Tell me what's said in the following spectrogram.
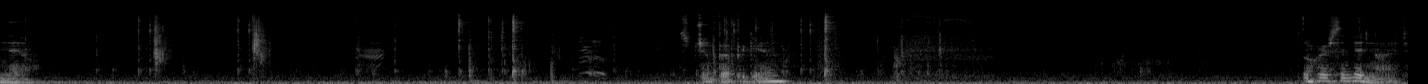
Now. Jump up again. Oh, where's the midnight?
